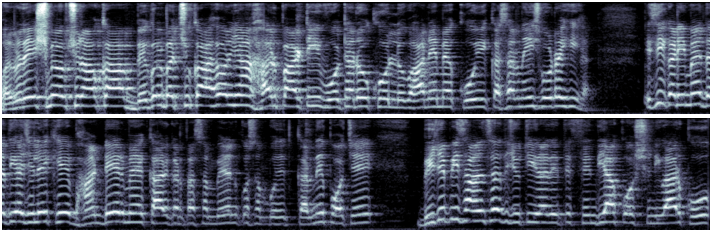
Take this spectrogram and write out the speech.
मध्य प्रदेश में उपचुनाव का बेगुल बच चुका है और यहाँ हर पार्टी वोटरों को लुभाने में कोई कसर नहीं छोड़ रही है। इसी कड़ी में दतिया ज़िले के भांडेर में कार्यकर्ता सम्मेलन को संबोधित करने पहुँचे बीजेपी सांसद ज्योतिरादित्य सिंधिया को शनिवार को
